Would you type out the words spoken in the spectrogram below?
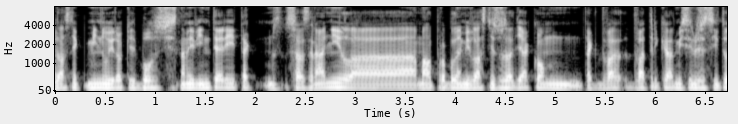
vlastne minulý rok, keď bol s nami v Interi, tak sa zranil a mal problémy vlastne so zadiakom, tak dva, dva trikrát myslím, že si to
